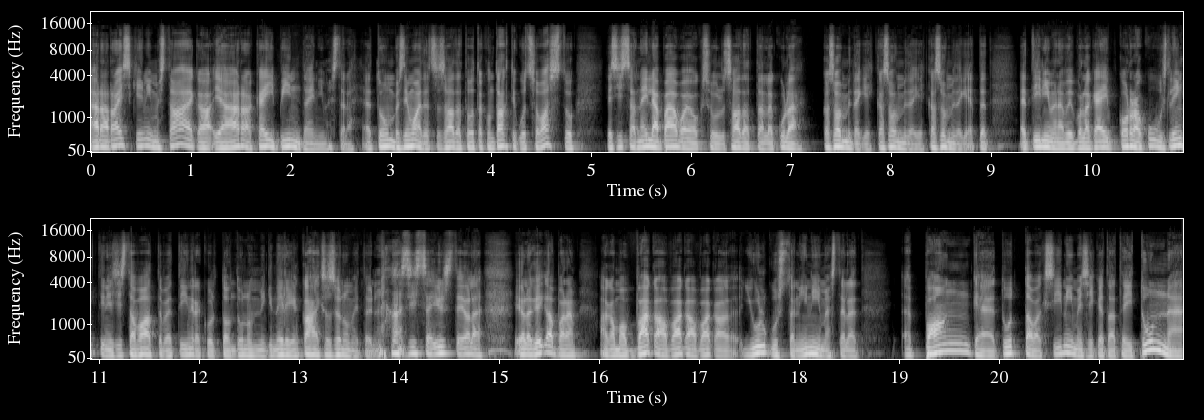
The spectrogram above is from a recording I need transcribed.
ära raiska inimeste aega ja ära käi pinda inimestele, et umbes niimoodi, et sa saadad, võta kontaktikutse vastu ja siis sa nelja päeva jooksul saadad talle, kuule, kas on midagi, kas on midagi, kas on midagi, et, et, et inimene võib-olla käib korra kuus LinkedIni, siis ta vaatab, et Indrekult on tulnud mingi nelikümmend kaheksa sõnumit on ju. Siis see just ei ole, ei ole kõige parem, aga ma väga-väga-väga julgustan inimestele, et pange tuttavaks inimesi, keda te ei tunne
